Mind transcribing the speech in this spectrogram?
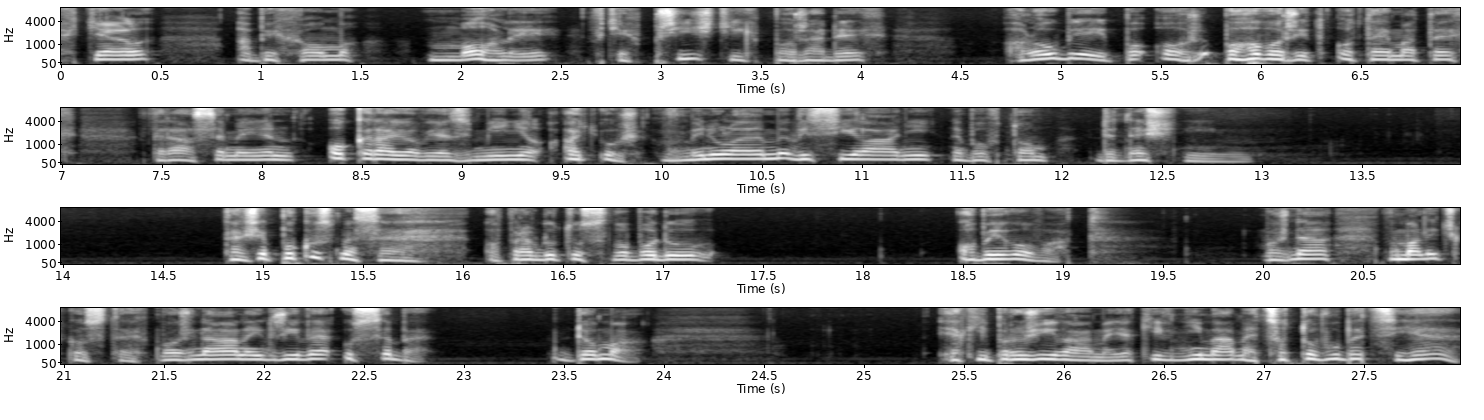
chtěl, abychom mohli v těch příštích pořadech hlouběji pohovořit o tématech, která jsem jen okrajově zmínil, ať už v minulém vysílání nebo v tom dnešním. Takže pokusme se opravdu tu svobodu objevovat. Možná v maličkostech, možná nejdříve u sebe, doma. Jaký prožíváme, jaký vnímáme, co to vůbec je,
